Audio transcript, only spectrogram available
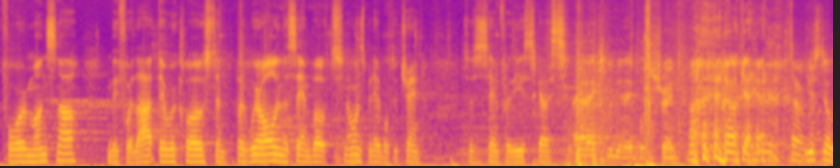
four months now. And before that, they were closed, and but we're all in the same boat. No one's been able to train. So it's the same for these guys. I've actually been able to train. okay. You're still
